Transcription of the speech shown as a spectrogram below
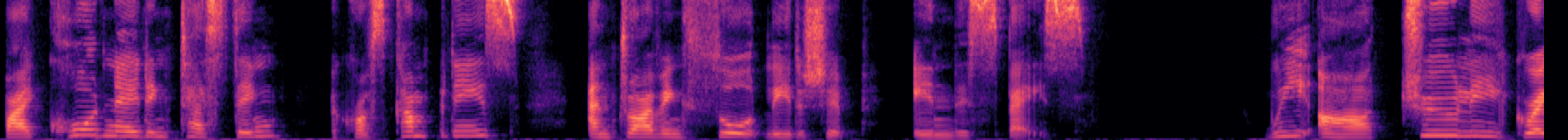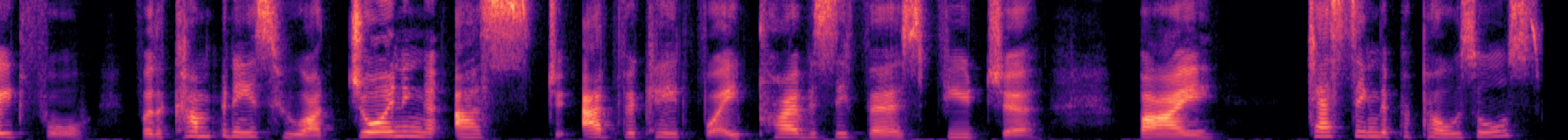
by coordinating testing across companies and driving thought leadership in this space. We are truly grateful for the companies who are joining us to advocate for a privacy-first future by testing the proposals,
